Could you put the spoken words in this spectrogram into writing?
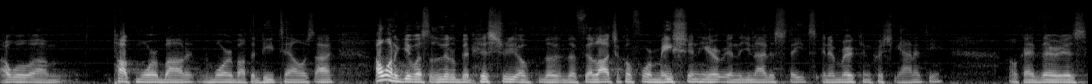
I will um, talk more about it, more about the details. I, I want to give us a little bit history of the, the theological formation here in the United States in American Christianity. Okay, there is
